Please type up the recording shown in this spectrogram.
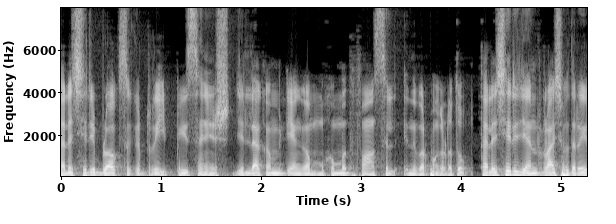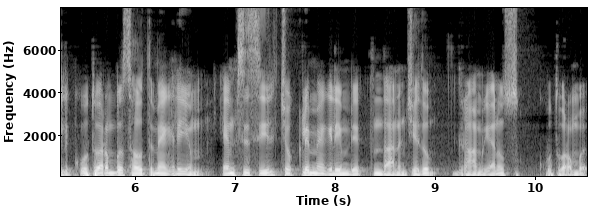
Thalassery block secretary P Saneesh ജില്ലാ കമ്മിറ്റി അംഗം മുഹമ്മദ് ഫാസിൽ എന്നിവർ പങ്കെടുത്തു. തലശ്ശേരി ജനറൽ ആശുപത്രിയിൽ കൂത്തുപറമ്പ് സൗത്ത് മേഖലയും എം സി സിയിൽ ചൊക്ലി മേഖലയും രക്തം ദാനം ചെയ്തു. ഗ്രാമിക ന്യൂസ് കൂത്തുപറമ്പ്.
